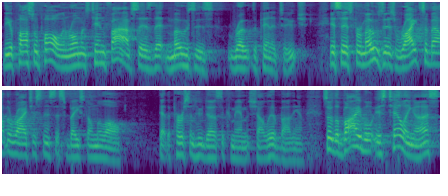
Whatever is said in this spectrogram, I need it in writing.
The Apostle Paul in Romans 10 5 says that Moses wrote the Pentateuch. It says, For Moses writes about the righteousness that's based on the law, that the person who does the commandments shall live by them. So the Bible is telling us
